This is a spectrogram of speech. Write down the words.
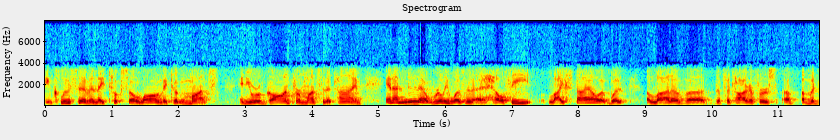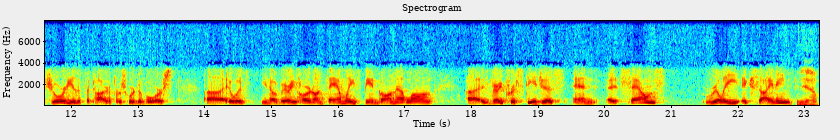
inclusive and they took so long, they took months, and you were gone for months at a time. And I knew that really wasn't a healthy lifestyle. It was a lot of uh, the photographers, a, a majority of the photographers were divorced. Uh, it was, you know, very hard on families being gone that long. Uh, it's very prestigious, and it sounds really exciting. Yeah.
